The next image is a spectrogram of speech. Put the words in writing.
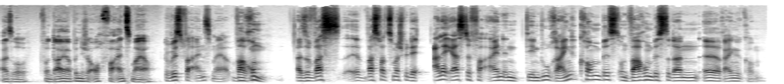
also von daher bin ich auch Vereinsmeier. Du bist Vereinsmeier. Warum? Also was, äh, was war zum Beispiel der allererste Verein, in den du reingekommen bist und warum bist du dann äh, reingekommen?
